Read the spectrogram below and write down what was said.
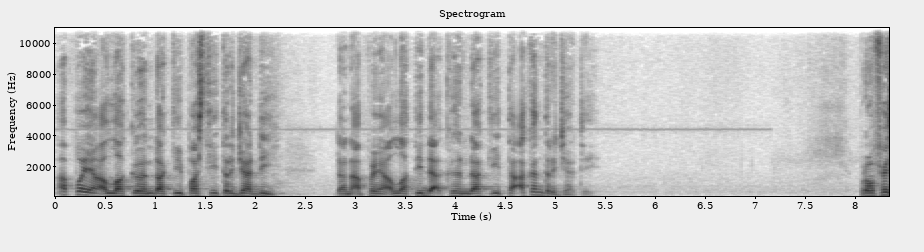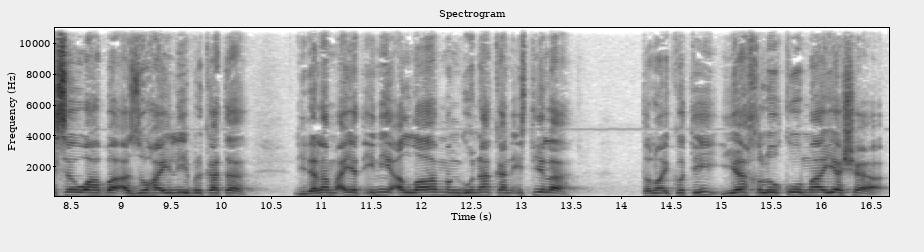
Apa yang Allah kehendaki pasti terjadi dan apa yang Allah tidak kehendaki tak akan terjadi. Profesor Wahbah Az-Zuhaili berkata, di dalam ayat ini Allah menggunakan istilah tolong ikuti yakhluqu ma yasha.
